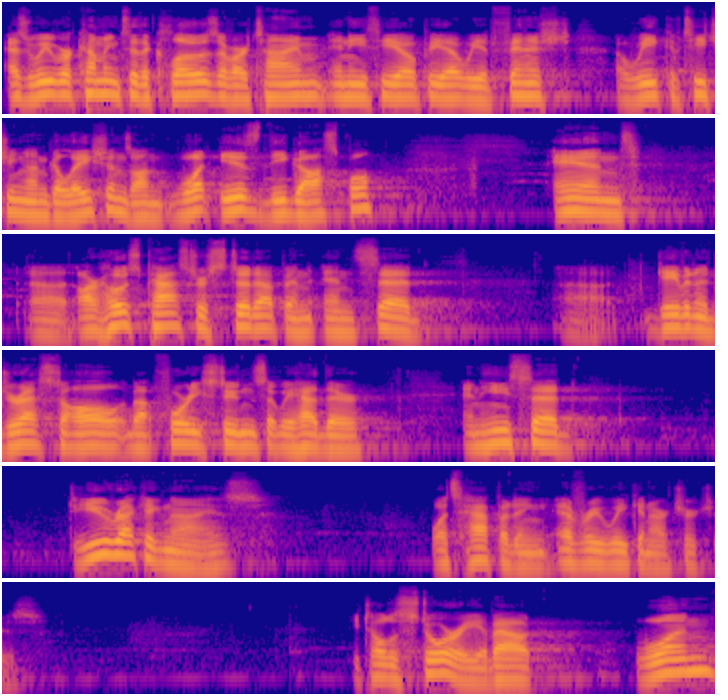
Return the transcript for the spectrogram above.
As we were coming to the close of our time in Ethiopia, we had finished a week of teaching on Galatians on what is the gospel. And uh, our host pastor stood up and, and said, uh, gave an address to all about 40 students that we had there. And he said, Do you recognize what's happening every week in our churches? He told a story about one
